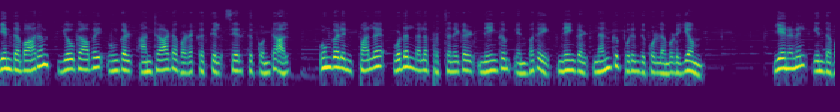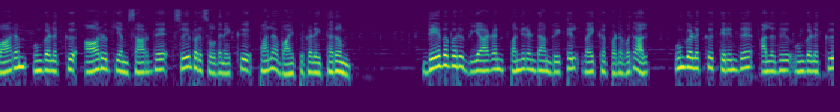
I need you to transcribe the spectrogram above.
இந்த வாரம் யோகாவை உங்கள் அன்றாட வழக்கத்தில் சேர்த்துக் கொண்டால் உங்களின் பல உடல்நல பிரச்சனைகள் நீங்கும் என்பதை நீங்கள் நன்கு புரிந்து கொள்ள முடியும். ஏனெனில் இந்த வாரம் உங்களுக்கு ஆரோக்கியம் சார்ந்த சுயபரிசோதனைக்கு பல வாய்ப்புகளை தரும். தேவகுரு வியாழன் பன்னிரெண்டாம் வீட்டில் வைக்கப்படுவதால் உங்களுக்கு தெரிந்த அல்லது உங்களுக்கு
